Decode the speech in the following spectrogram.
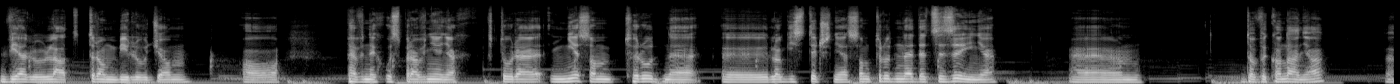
wielu lat trąbi ludziom o pewnych usprawnieniach, które nie są trudne yy, logistycznie, są trudne decyzyjnie do wykonania e,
